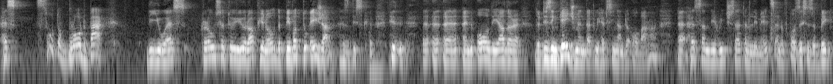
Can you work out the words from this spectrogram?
has sort of brought back the US closer to Europe. You know, the pivot to Asia has this, uh, uh, uh, and all the other, the disengagement that we have seen under Obama uh, has suddenly reached certain limits. And of course, this is a big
